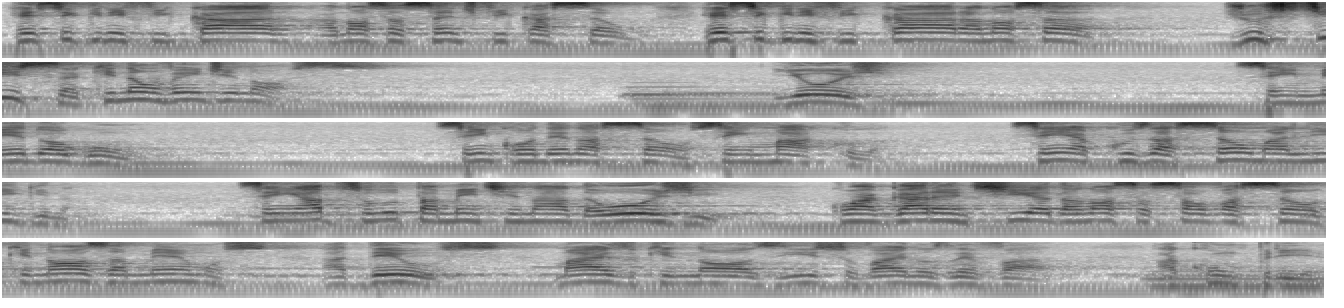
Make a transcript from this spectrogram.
ressignificar a nossa santificação, ressignificar a nossa justiça que não vem de nós. E hoje, sem medo algum, sem condenação, sem mácula, sem acusação maligna, sem absolutamente nada, hoje, com a garantia da nossa salvação, que nós amemos a Deus mais do que nós, e isso vai nos levar a cumprir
